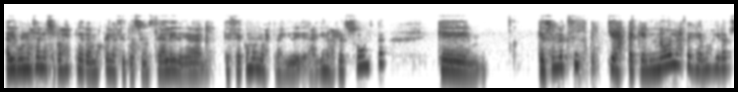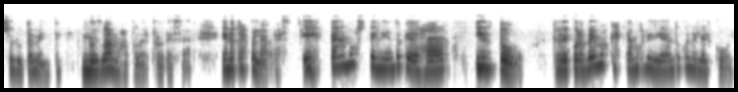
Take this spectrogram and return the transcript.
Algunos de nosotros esperamos que la situación sea la ideal, que sea como nuestras ideas y nos resulta que, que eso no existe, que hasta que no las dejemos ir absolutamente, no vamos a poder progresar. En otras palabras, estamos teniendo que dejar ir todo. Recordemos que estamos lidiando con el alcohol.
